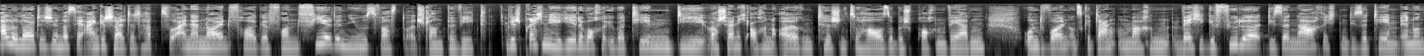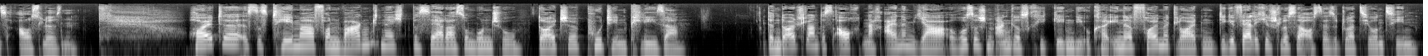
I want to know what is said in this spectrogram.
Hallo Leute, schön, dass ihr eingeschaltet habt zu einer neuen Folge von Feel the News, was Deutschland bewegt. Wir sprechen hier jede Woche über Themen, die wahrscheinlich auch an euren Tischen zu Hause besprochen werden und wollen uns Gedanken machen, welche Gefühle diese Nachrichten, diese Themen in uns auslösen. Heute ist das Thema von Wagenknecht bis Serdar Somuncu, deutsche Putin-Pleaser. Denn Deutschland ist auch nach einem Jahr russischen Angriffskrieg gegen die Ukraine voll mit Leuten, die gefährliche Schlüsse aus der Situation ziehen.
